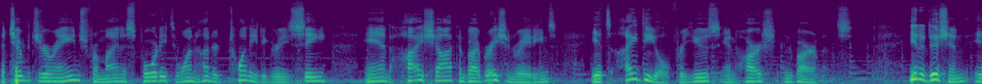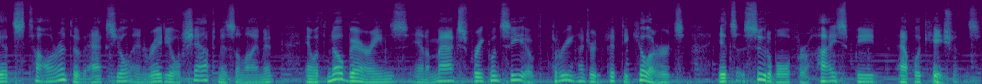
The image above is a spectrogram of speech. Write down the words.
a temperature range from minus 40 to 120 degrees C, and high shock and vibration ratings, it's ideal for use in harsh environments. In addition, it's tolerant of axial and radial shaft misalignment, and with no bearings and a max frequency of 350 kilohertz, it's suitable for high-speed applications.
